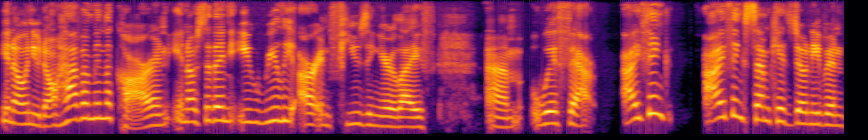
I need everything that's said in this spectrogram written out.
you know, and you don't have them in the car and you know, so then you really are infusing your life um, with that. I think I think some kids don't even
